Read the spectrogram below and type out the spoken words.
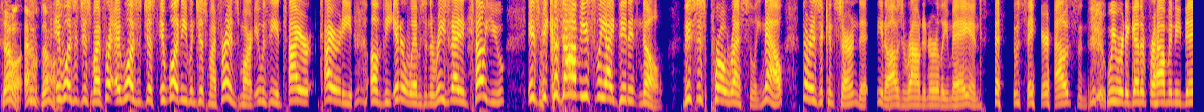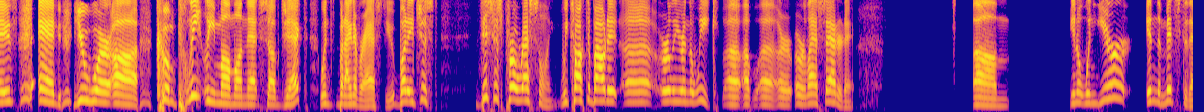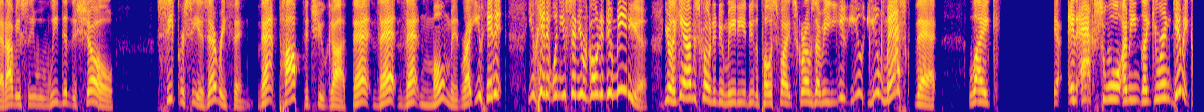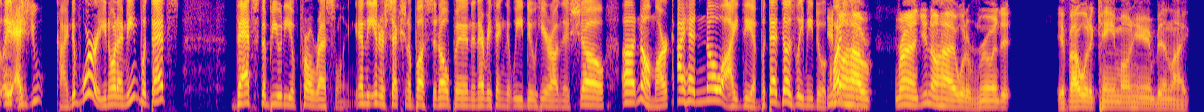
tell them. Tell 'em. It wasn't just my friend. It wasn't just. It wasn't even just my friends, Mark. It was the entire entirety of the interwebs. And the reason I didn't tell you is because obviously I didn't know. This is pro wrestling. Now there is a concern that you know I was around in early May and it was at your house and we were together for how many days and you were uh completely mum on that subject when but I never asked you. But it just this is pro wrestling. We talked about it uh, earlier in the week, uh, uh, uh, or, or last Saturday. Um, you know, when you're in the midst of that, obviously, we did the show, secrecy is everything. That pop that you got, that that that moment, right? You hit it. You hit it when you said you were going to do media. You're like, yeah, I'm just going to do media, do the post fight scrubs. I mean, you you you masked that like an actual i mean like you were in gimmick as you kind of were you know what i mean but that's that's the beauty of pro wrestling and the intersection of busted open and everything that we do here on this show uh no mark i had no idea but that does lead me to a you question know how Ryan, you know how it would have ruined it if I would have came on here and been like,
